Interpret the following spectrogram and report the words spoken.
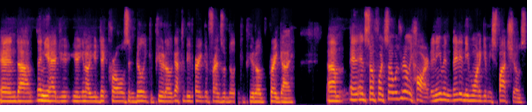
And um, then you had your, your, you know, your Dick Crowles and Billy Caputo. Got to be very good friends with Billy Caputo, great guy, um, and, and so forth. So it was really hard. And even they didn't even want to give me spot shows.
